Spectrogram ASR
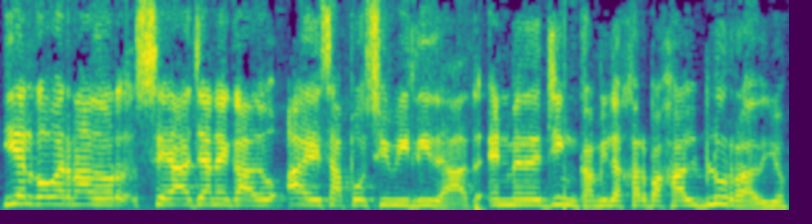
y el gobernador se haya negado a esa posibilidad. En Medellín, Camila Carvajal, Blue Radio.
